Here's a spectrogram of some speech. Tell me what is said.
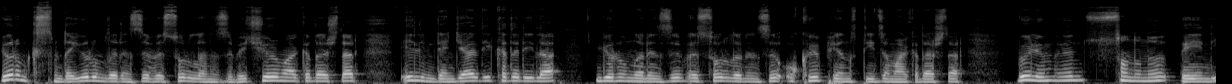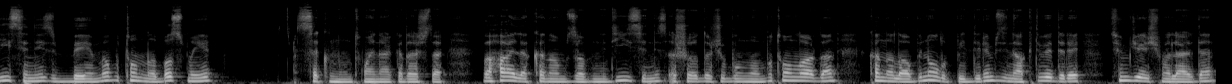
Yorum kısmında yorumlarınızı ve sorularınızı bekliyorum arkadaşlar. Elimden geldiği kadarıyla yorumlarınızı ve sorularınızı okuyup yanıtlayacağım arkadaşlar. Bölümün sonunu beğendiyseniz beğenme butonuna basmayı sakın unutmayın arkadaşlar. Ve hala kanalımıza abone değilseniz aşağıdaki bulunan butonlardan kanala abone olup bildirim zilini aktif ederek tüm gelişmelerden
